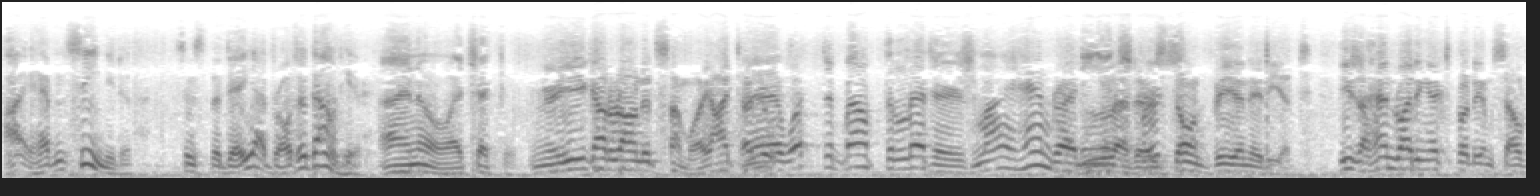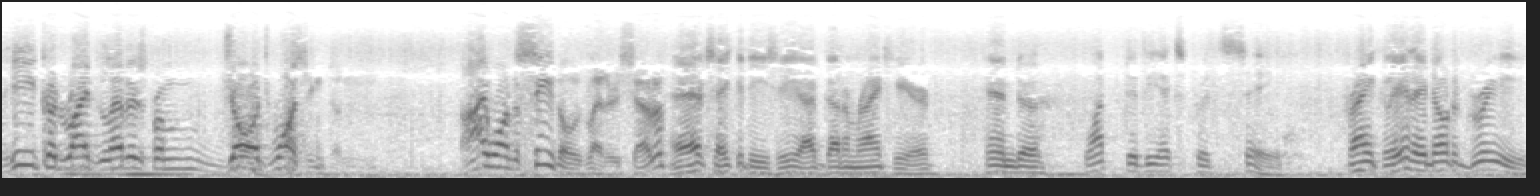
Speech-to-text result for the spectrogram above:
I haven't seen Edith since the day I brought her down here. I know. I checked it. He got around it some way, I tell Uh, you. what about the letters? My handwriting Letters. expert. Don't be an idiot. He's a handwriting expert himself. He could write letters from George Washington. I want to see those letters, Sheriff. Uh, take it easy. I've got 'em right here. And uh, what did the experts say? Frankly, they don't agree.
